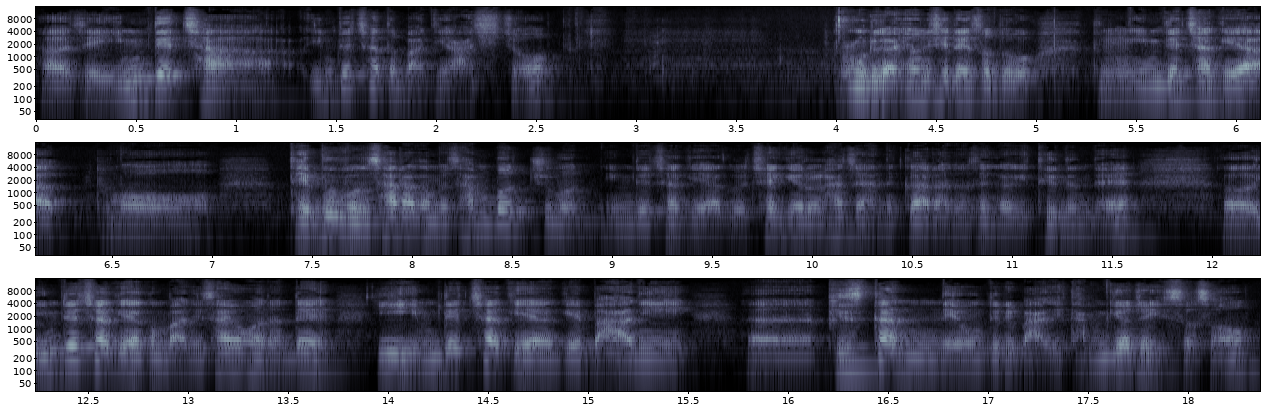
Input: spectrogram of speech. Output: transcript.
아, 이제 임대차 임대차도 많이 아시죠? 우리가 현실에서도 그 임대차 계약 뭐 대부분 살아가면서 한 번쯤은 임대차 계약을 체결을 하지 않을까라는 생각이 드는데 어, 임대차 계약은 많이 사용하는데 이 임대차 계약에 많이 에, 비슷한 내용들이 많이 담겨져 있어서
